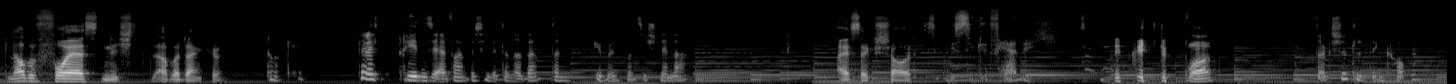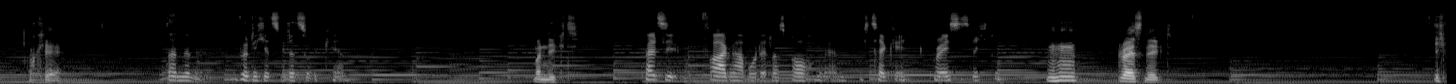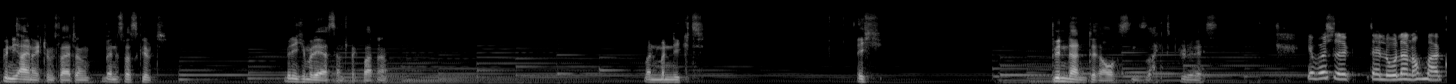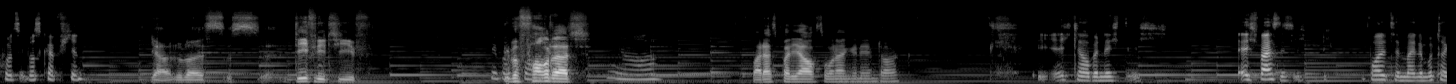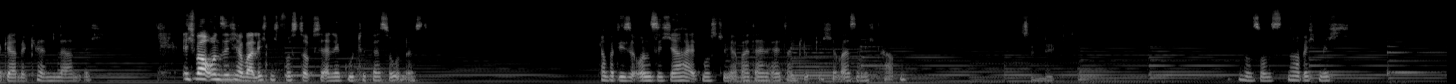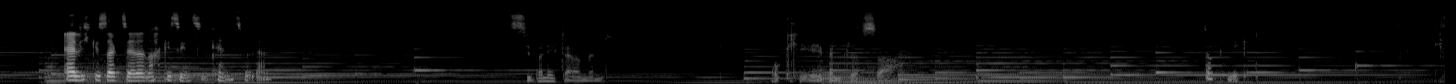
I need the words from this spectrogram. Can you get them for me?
glaube vorerst nicht, aber danke. Okay. Vielleicht reden Sie einfach ein bisschen miteinander, dann gewöhnt man sich schneller Isaac schaut. Ist sie gefährlich? In Richtung Bord. Doc schüttelt den Kopf. Okay, Dann würde ich jetzt wieder zurückkehren. man nickt. Falls Sie Fragen haben oder etwas brauchen, ähm, ich zeige in Graces Richtung. Mhm. Grace nickt. Ich bin die Einrichtungsleitung. Wenn es was gibt, bin ich immer der erste Ansprechpartner. Man, man nickt. Ich bin dann draußen, sagt Grace. Hier wuschelt der Lola noch mal kurz übers Köpfchen. Ja, Lola ist, ist äh, definitiv überfordert. Ja, War das bei dir auch so unangenehm, Doc? ich, ich glaube nicht. Ich, ich weiß nicht, ich, ich wollte meine Mutter gerne kennenlernen. Ich, ich war unsicher, weil ich nicht wusste, ob sie eine gute Person ist. Aber diese Unsicherheit musst du ja bei deinen Eltern glücklicherweise nicht haben. Sie nickt. Und ansonsten habe ich mich ehrlich gesagt sehr danach gesehen, sie kennenzulernen. Sie überlegt einen Moment. Okay, wenn du das sagst. Doc nickt.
